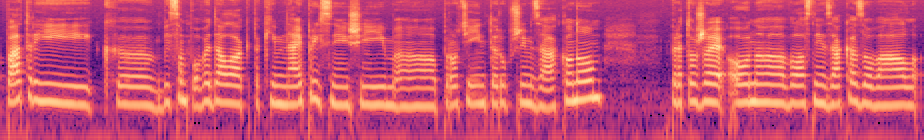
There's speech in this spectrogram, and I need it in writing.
Patrí k, by som povedala, k takým najprísnejším protiinterrupčným zákonom, pretože on vlastne zakazoval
